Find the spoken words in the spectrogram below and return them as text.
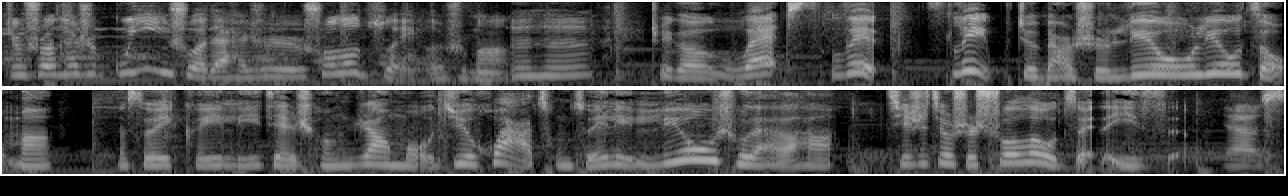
就说他是故意说的，还是说漏嘴了，是吗？嗯哼，这个 let slip slip 就表示溜溜走嘛，那所以可以理解成让某句话从嘴里溜出来了哈，其实就是说漏嘴的意思。 Yes.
